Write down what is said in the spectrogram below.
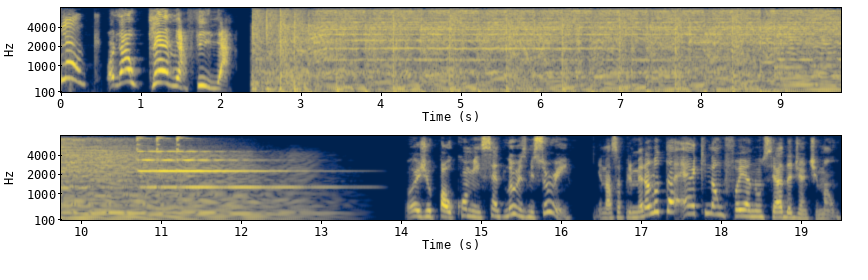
look! Olha o que, minha filha? Hoje o pau come em St. Louis, Missouri, e nossa primeira luta é a que não foi anunciada de antemão.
